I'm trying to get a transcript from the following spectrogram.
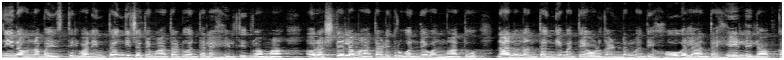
ನೀನು ಅವನ್ನ ಬಯಸ್ತಿಲ್ವಾ? ನಿನ್ನ ತಂಗಿ ಜೊತೆ ಮಾತಾಡು ಅಂತೆಲ್ಲ ಹೇಳ್ತಿದ್ರು ಅಮ್ಮ. ಅವ್ರು ಅಷ್ಟೆಲ್ಲ ಮಾತಾಡಿದ್ರು ಒಂದೇ ಒಂದು ಮಾತು, ನಾನು ನನ್ನ ತಂಗಿ ಮತ್ತು ಅವಳ ಗಂಡನ ಮಧ್ಯೆ ಹೋಗಲ್ಲ ಅಂತ ಹೇಳಲಿಲ್ಲ ಅಕ್ಕ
